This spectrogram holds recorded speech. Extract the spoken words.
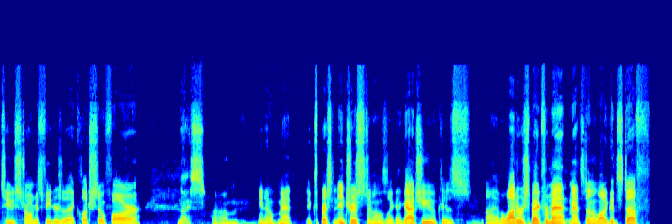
Two strongest feeders of that clutch so far. Nice. Um, you know, Matt expressed an interest, and I was like, I got you because I have a lot of respect for Matt. Matt's done a lot of good stuff.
